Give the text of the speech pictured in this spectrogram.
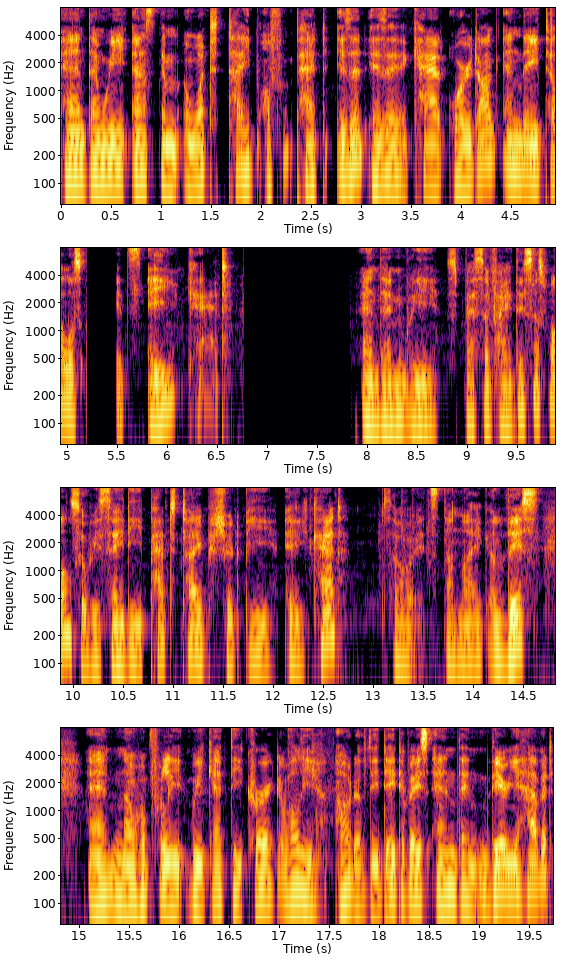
And then we ask them what type of pet is it? Is it a cat or a dog? And they tell us it's a cat. And then we specify this as well. So we say the pet type should be a cat. So it's done like this. And now hopefully we get the correct value out of the database. And then there you have it.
